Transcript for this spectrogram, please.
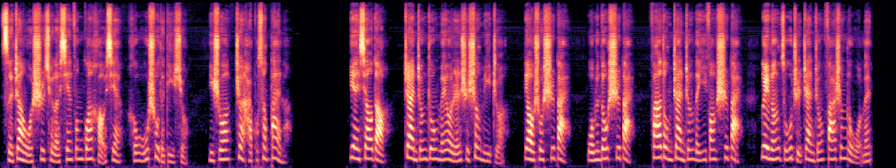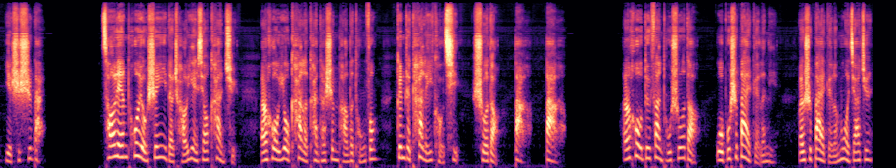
此战我失去了先锋官郝宪和无数的弟兄，你说这还不算败呢？”燕霄道：“战争中没有人是胜利者，要说失败，我们都失败。发动战争的一方失败，未能阻止战争发生的我们也是失败。”曹连颇有深意地朝燕霄看去，而后又看了看他身旁的童风，跟着叹了一口气，说道：“罢了，罢了。”而后对范图说道：“我不是败给了你，而是败给了墨家军，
